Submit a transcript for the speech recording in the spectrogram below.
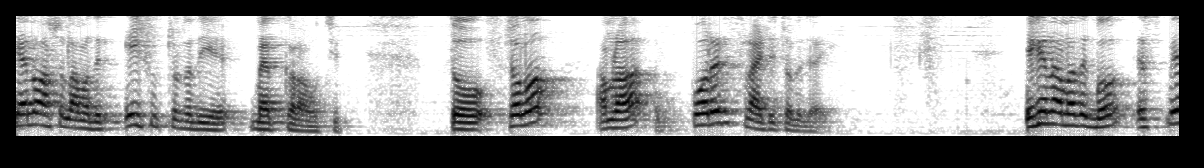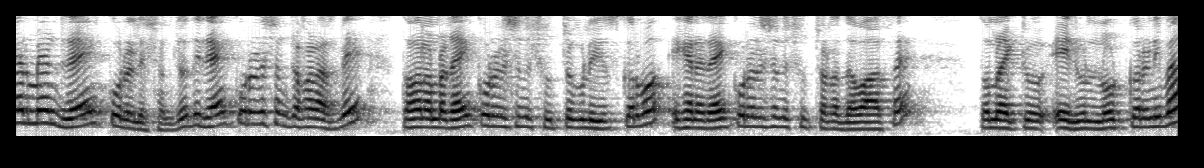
কেন আসলে আমাদের এই সূত্রটা দিয়ে ম্যাথ করা উচিত। তো চলো আমরা পরের স্লাইডে চলে যাই। এখানে আমরা দেখব স্পেয়ারম্যান র্যাঙ্ক কোরিলেশন যদি র্যাঙ্ক কোরিলেশন যখন আসবে, তখন আমরা র্যাঙ্ক কোরিলেশনের সূত্রগুলো ইউজ করব। এখানে র্যাঙ্ক কোরিলেশনের সূত্রটা দেওয়া আছে। তোমরা একটু এই রুল নোট করে নিবা।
